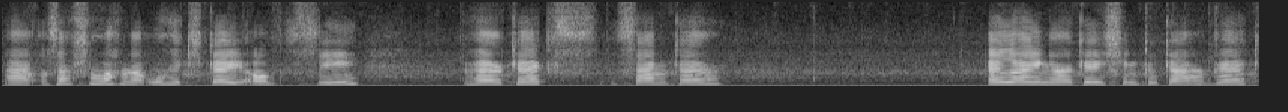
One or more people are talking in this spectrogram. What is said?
A, zawsze można użyć tej opcji. Vertex, Center, Align Rotation to Target.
